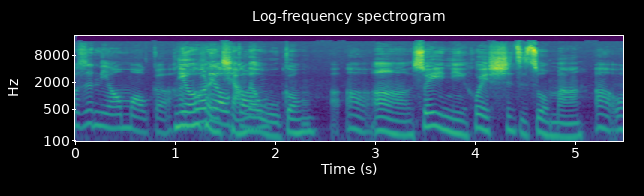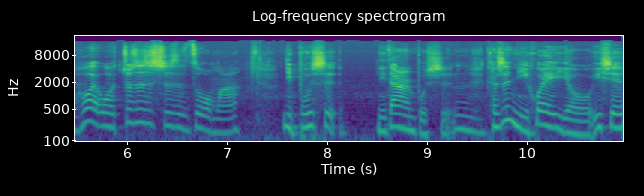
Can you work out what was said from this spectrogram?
或是你有某个你有很强的武功，嗯嗯，所以你会狮子座吗？嗯，我会，我就是狮子座吗？你不是，你当然不是。嗯，可是你会有一些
